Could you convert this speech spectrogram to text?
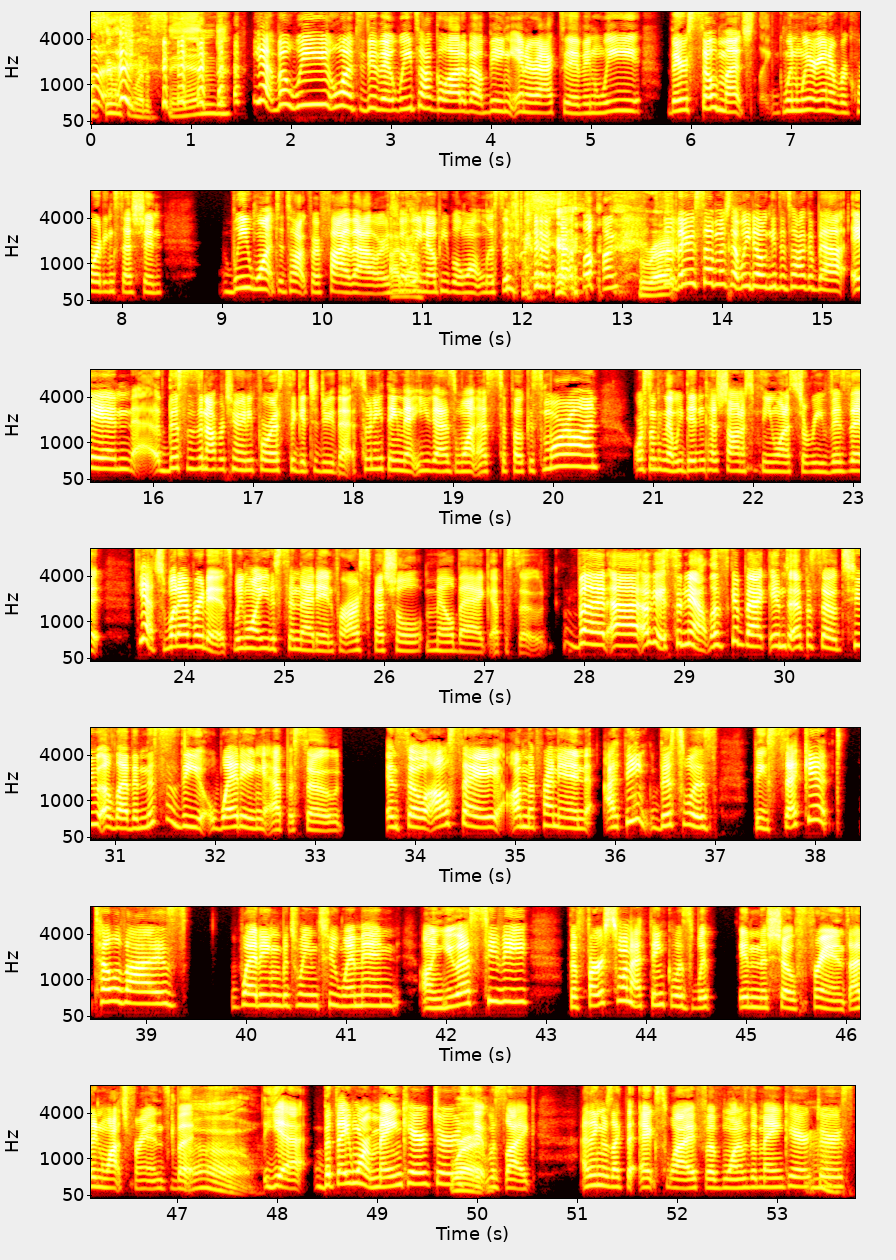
Yeah, send what you want to send. Yeah, but we want to do that. We talk a lot about being interactive, and we there's so much like when we're in a recording session, we want to talk for five hours, I but know. we know people won't listen for that long. right. So there's so much that we don't get to talk about, and uh, this is an opportunity for us to get to do that. So anything that you guys want us to focus more on, or something that we didn't touch on, or something you want us to revisit. Yes, whatever it is, we want you to send that in for our special mailbag episode. But uh, okay, so now let's get back into episode 211. This is the wedding episode. And so I'll say on the front end, I think this was the second televised wedding between two women on US TV. The first one I think was with in the show Friends. I didn't watch Friends, but oh. yeah, but they weren't main characters. Right. It was like I think it was like the ex-wife of one of the main characters.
